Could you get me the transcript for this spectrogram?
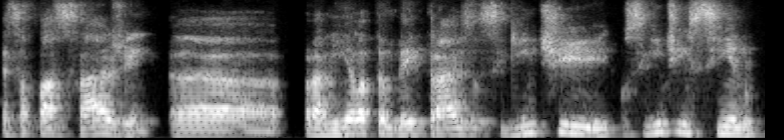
Essa passagem, uh, ah, para mim, ela também traz o seguinte, o seguinte ensino:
